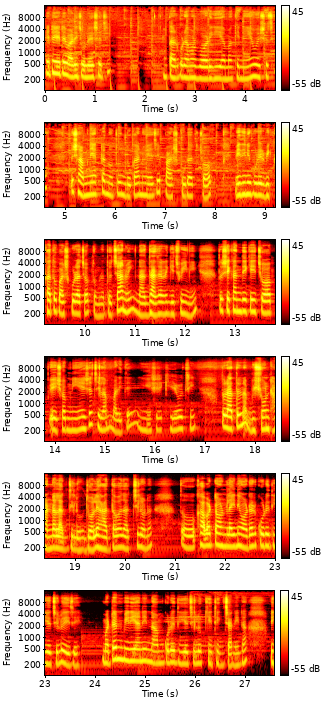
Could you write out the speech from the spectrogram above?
হেঁটে হেঁটে বাড়ি চলে এসেছি। তারপরে আমার বর গিয়ে আমাকে নিয়েও এসেছে। তো সামনে একটা নতুন দোকান হয়েছে পাঁশকুড়ার চপ। মেদিনীপুরের বিখ্যাত পাশকুড়া চপ, তোমরা তো জানোই না না জানার কিছুই নেই। তো সেখান থেকেই চপ এইসব নিয়ে এসেছিলাম বাড়িতে, নিয়ে এসে খেয়েওছি। তো রাত্রে না ভীষণ ঠান্ডা লাগছিল, জলে হাত দেওয়া যাচ্ছিল না। তো খাবারটা অনলাইনে অর্ডার করে দিয়েছিল, এই যে মাটন বিরিয়ানির নাম করে দিয়েছিল, কি ঠিক জানি না। ওই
